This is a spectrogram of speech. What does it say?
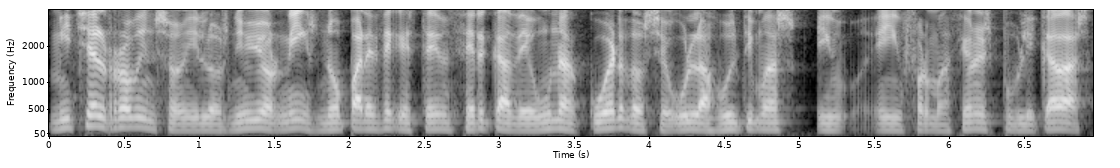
Mitchell Robinson y los New York Knicks no parece que estén cerca de un acuerdo según las últimas informaciones publicadas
